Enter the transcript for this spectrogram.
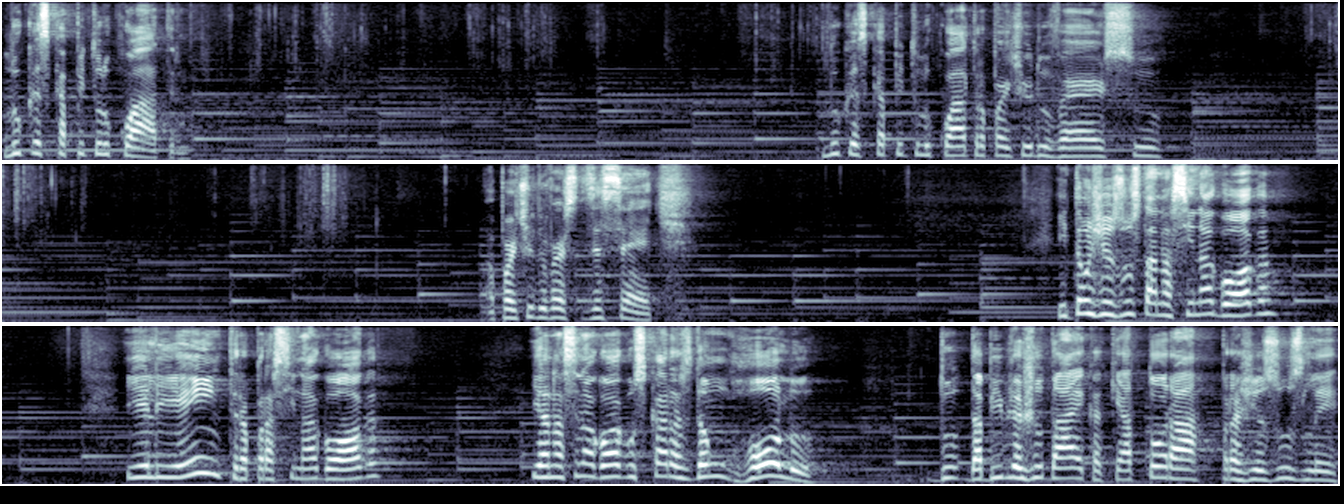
Lucas capítulo 4. Lucas capítulo 4, a partir do verso. A partir do verso 17. Então Jesus está na sinagoga. E ele entra para a sinagoga. E na sinagoga os caras dão um rolo do, da Bíblia judaica, que é a Torá, para Jesus ler.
